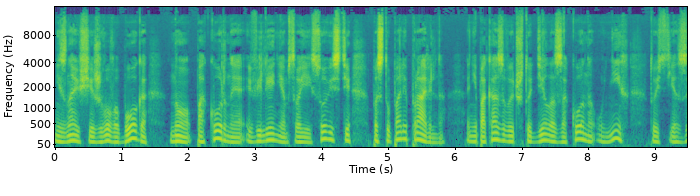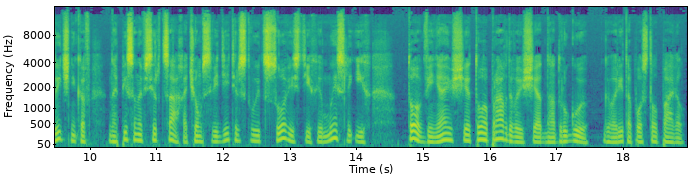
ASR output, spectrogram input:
не знающие живого Бога, но покорные велениям своей совести, поступали правильно. Они показывают, что дело закона у них, то есть язычников, написано в сердцах, о чем свидетельствует совесть их и мысли их, то обвиняющие, то оправдывающие одна другую говорит апостол Павел.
